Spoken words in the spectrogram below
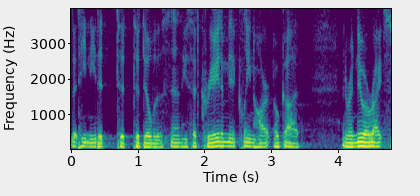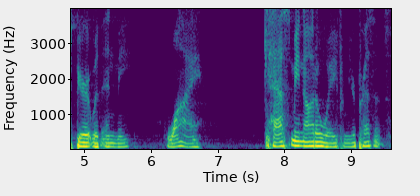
that he needed to, to deal with his sin. He said, Create in me a clean heart, O God, and renew a right spirit within me. Why? Cast me not away from your presence,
